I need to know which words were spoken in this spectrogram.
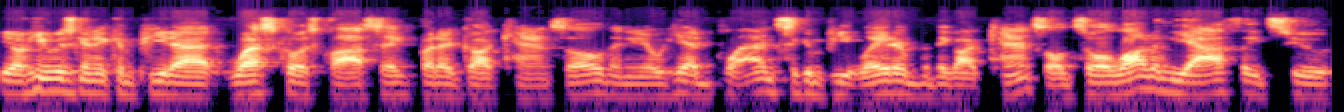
you know, he was going to compete at West Coast Classic, but it got canceled. And, you know, he had plans to compete later, but they got canceled. So a lot of the athletes who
